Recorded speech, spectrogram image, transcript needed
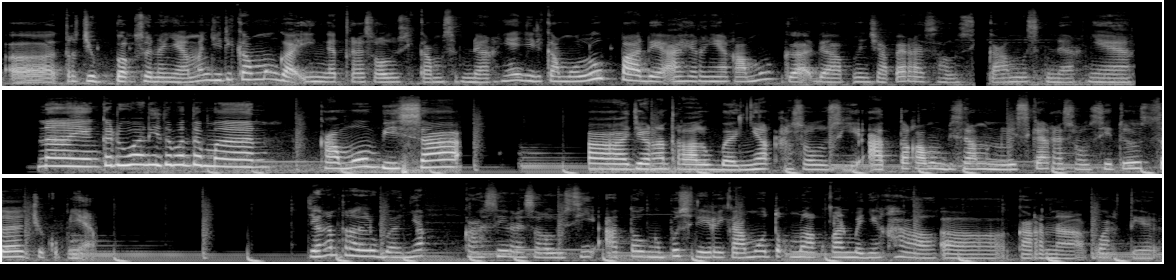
uh, terjebak zona nyaman jadi kamu nggak inget resolusi kamu sebenarnya. Jadi kamu lupa deh akhirnya kamu nggak dapat mencapai resolusi kamu sebenarnya. Nah yang kedua nih teman-teman. Kamu bisa uh, jangan terlalu banyak resolusi atau kamu bisa menuliskan resolusi itu secukupnya. Jangan terlalu banyak kasih resolusi atau ngepush diri kamu untuk melakukan banyak hal. Uh, karena khawatir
